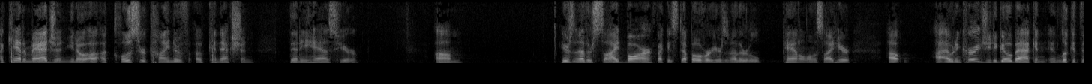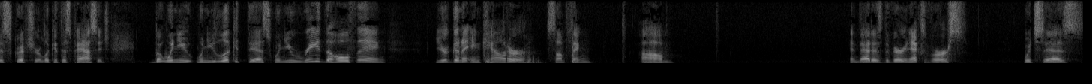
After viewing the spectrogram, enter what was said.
I can't imagine, you know, a, a closer kind of, of, connection than he has here. Um, here's another sidebar. If I could step over, here's another little panel on the side here. Uh, I would encourage you to go back and, and look at this scripture, look at this passage. But when you when you look at this, when you read the whole thing, you're going to encounter something. Um, and that is the very next verse, which says,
